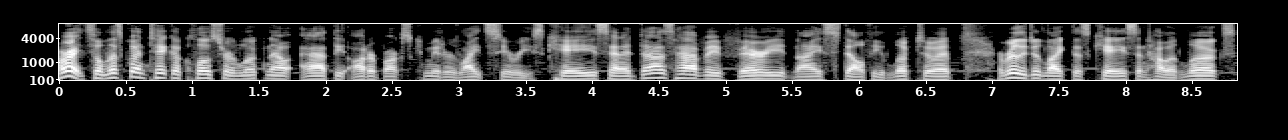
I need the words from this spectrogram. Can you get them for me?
All right, so let's go and take a closer look now at the OtterBox Commuter Lite Series case, and it does have a very nice stealthy look to it. I really do like this case and how it looks,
